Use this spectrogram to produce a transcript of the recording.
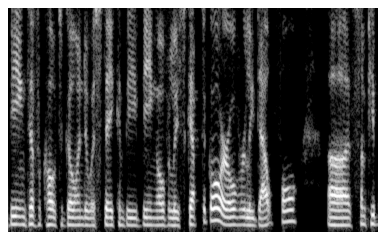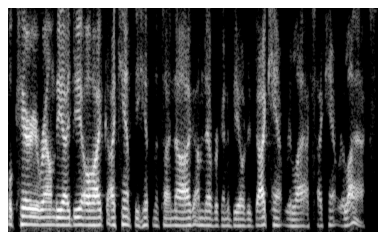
being difficult to go into a state can be being overly skeptical or overly doubtful. Uh, some people carry around the idea, oh, I, I can't be hypnotized. No, I, am never going to be able to. I can't relax. I can't relax.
